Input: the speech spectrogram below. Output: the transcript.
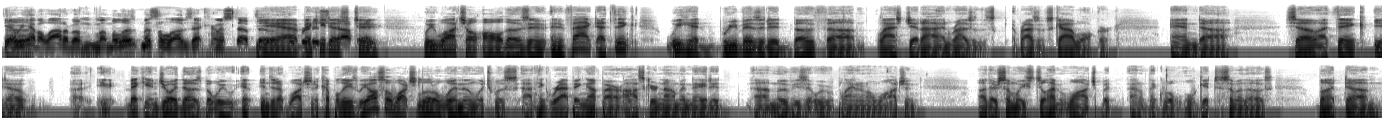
Yeah, we have a lot of them. Melissa loves that kind of stuff. The, yeah, Becky does stuff. too. We watch all, all those, and, in fact, I think we had revisited both uh, Last Jedi and Rise of the, Rise of Skywalker, and uh, so I think you know uh, Becky enjoyed those, but we ended up watching a couple of these. We also watched Little Women, which was I think wrapping up our Oscar-nominated uh, movies that we were planning on watching. Uh, there's some we still haven't watched, but I don't think we'll we'll get to some of those. But um,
